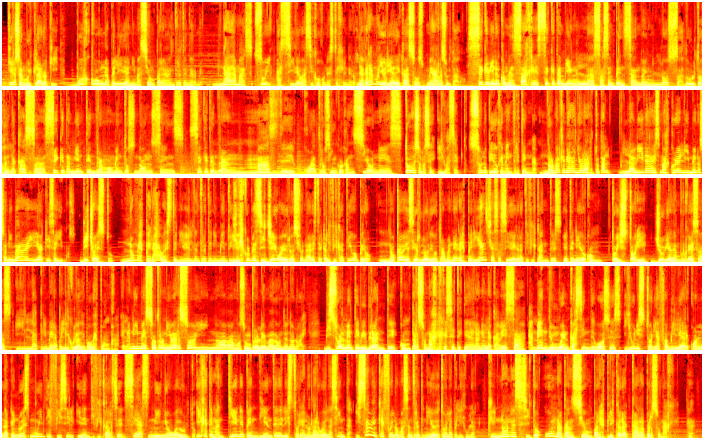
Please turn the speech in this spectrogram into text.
Quiero ser muy claro aquí. Busco una peli de animación para entretenerme. Nada más, soy así de básico con este género. La gran mayoría de casos me ha resultado. Sé que vienen con mensajes, sé que también las hacen pensando en los adultos de la casa, sé que también tendrán momentos nonsense, sé que tendrán más de 4 o 5 canciones. Todo eso lo sé y lo acepto. Solo pido que me entretenga. Normal que me hagan llorar. Total, la vida es más cruel y menos animada y aquí seguimos. Dicho esto, no me esperaba este nivel de entretenimiento. Y disculpen si llego a erosionar este calificativo, pero no cabe decirlo de otra manera. Experiencias así de gratificantes he tenido con Toy Story, Lluvia de hamburguesas y la primera película de Bob Esponja. El anime es otro universo y no hagamos un problema donde no lo hay. Visualmente vibrante, con personajes que se te quedarán en la cabeza, amén de un buen casting de voces y una historia familiar con la que no es muy difícil identificarse seas niño o adulto, y que te mantiene pendiente de la historia a lo largo de la cinta. ¿Y saben qué fue lo más entretenido de toda la película? Que no necesito una canción para explicar a cada personaje.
